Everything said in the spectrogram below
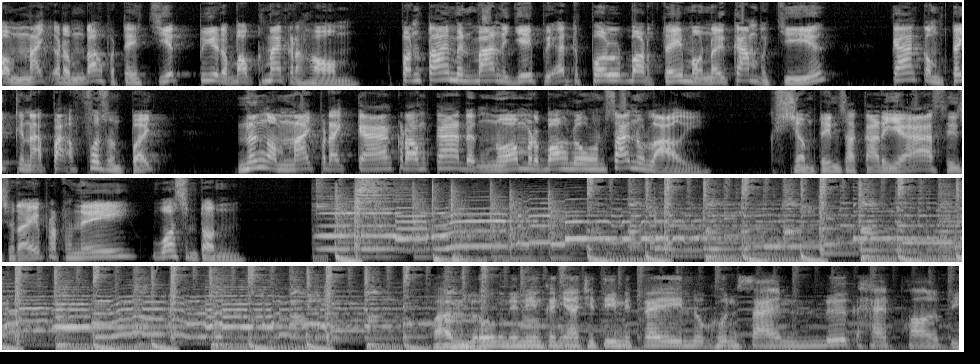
បំណាច់រំដោះប្រទេសជាតិពីរបបខ្មែរក្រហមប៉ុន្តែមិនបាននិយាយពីឥទ្ធិពលបរទេសមកនៅកម្ពុជា ការកំទេចគណៈបកហ្វុនស៊ុនពេជ្រនិងអំណាចផ្ដាច់ការក្រោមការដឹកនាំរបស់លោកហ៊ុនសែននោះឡើយខ្ញុំទីនសាការីយ៉ាអស៊ីសេរីប្រធានីវ៉ាស៊ីនតោន បាទលោកនាងកញ្ញាជាទីមេត្រីលោកហ៊ុនសែនលើកហេតុផលពី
